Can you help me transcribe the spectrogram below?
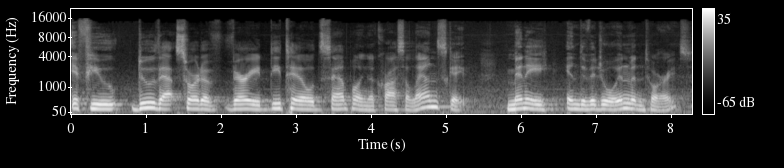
if you do that sort of very detailed sampling across a landscape, many individual inventories,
